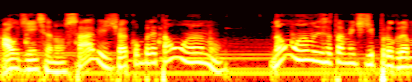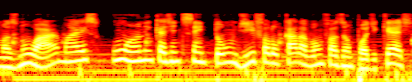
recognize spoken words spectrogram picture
a audiência não sabe, a gente vai completar um ano não um ano exatamente de programas no ar, mas um ano em que a gente sentou um dia e falou, cara, vamos fazer um podcast.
